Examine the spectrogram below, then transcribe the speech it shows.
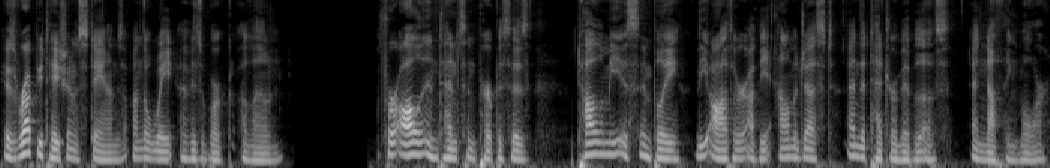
His reputation stands on the weight of his work alone. For all intents and purposes, Ptolemy is simply the author of the Almagest and the Tetrabiblos, and nothing more.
